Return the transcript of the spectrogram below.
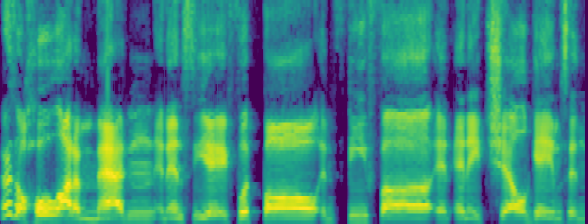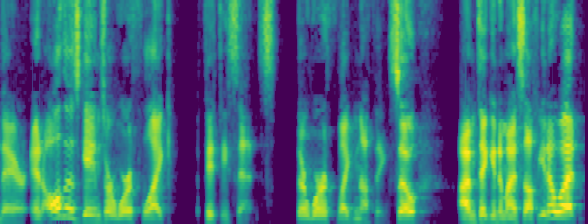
there's a whole lot of Madden and NCAA football and FIFA and NHL games in there. And all those games are worth like 50 cents. They're worth like nothing. So I'm thinking to myself, you know what?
